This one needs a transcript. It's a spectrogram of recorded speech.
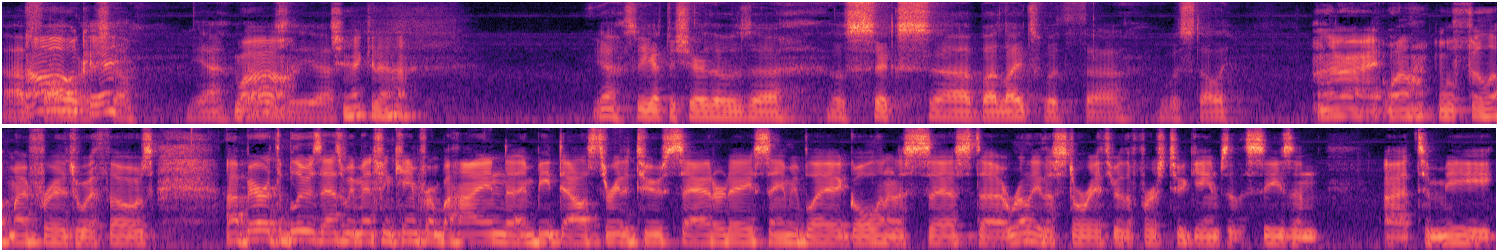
oh, follower? Okay. So, yeah. Wow. The, Check it out. Yeah, so you have to share those uh, those six uh, Bud Lights with uh, with Stully. All right. Well, we'll fill up my fridge with those. Uh, Barrett the Blues, as we mentioned, came from behind and beat Dallas three to two Saturday. Sammy Blais a goal and an assist. Uh, really, the story through the first two games of the season. Uh, to me,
